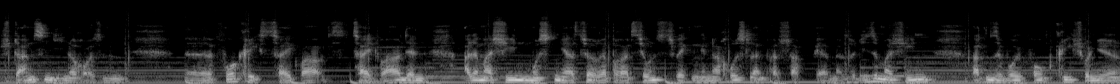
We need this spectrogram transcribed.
Stanzen, die noch aus dem äh, Vorkriegszeit war, Zeit war, denn alle Maschinen mussten ja zu Reparationszwecken nach Russland verschafft werden. Also diese Maschinen hatten sie wohl vor dem Krieg schon äh,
